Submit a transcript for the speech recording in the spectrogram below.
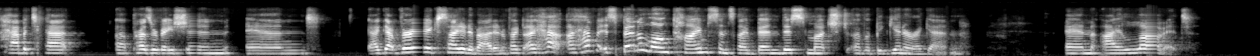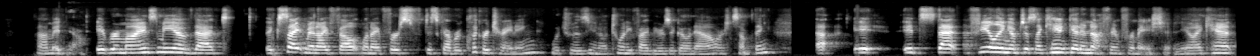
habitat uh, preservation and I got very excited about it. In fact, I have I have it's been a long time since I've been this much of a beginner again. And I love it. Um, it Yeah. it reminds me of that excitement I felt when I first discovered clicker training, which was, you know, 25 years ago now or something. Uh, it it's that feeling of just I can't get enough information. You know, I can't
